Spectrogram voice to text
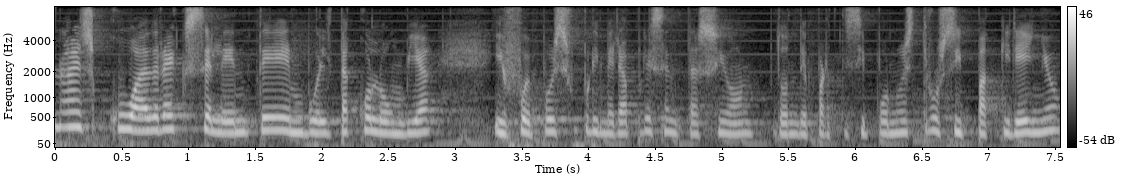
una escuadra excelente en Vuelta a Colombia y fue pues su primera presentación donde participó nuestro zipaquireño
